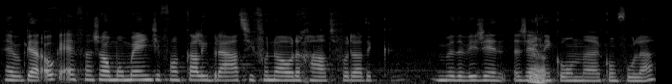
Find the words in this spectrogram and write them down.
heb ik daar ook even zo'n momentje van calibratie voor nodig gehad voordat ik me er weer zin, zin in kon, eh, kon voelen.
